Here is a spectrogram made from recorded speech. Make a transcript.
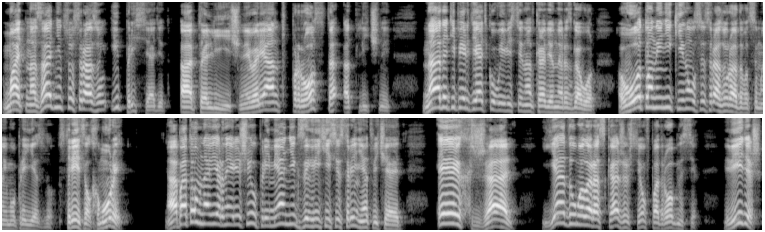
Мать на задницу сразу и присядет. Отличный вариант, просто отличный. Надо теперь дядьку вывести на откровенный разговор. Вот он и не кинулся сразу радоваться моему приезду. Встретил хмурый, а потом, наверное, решил, племянник за грехи сестры не отвечает. Эх, жаль, я думала, расскажешь все в подробностях. Видишь,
